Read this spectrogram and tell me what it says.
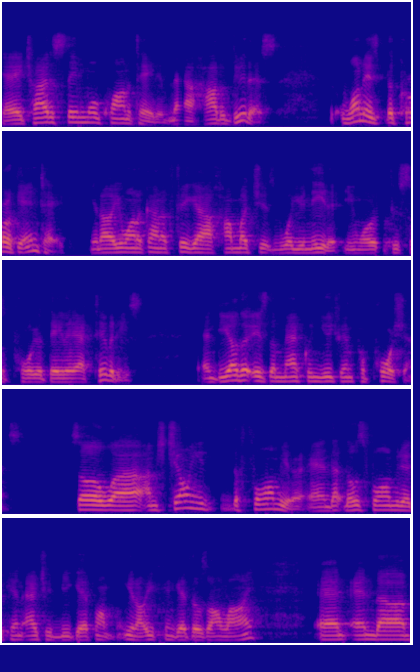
Okay, try to stay more quantitative. Now, how to do this? One is the caloric intake. You know, you want to kind of figure out how much is what you need it in order to support your daily activities. And the other is the macronutrient proportions. So uh, I'm showing you the formula, and that those formula can actually be get from you know you can get those online, and and uh,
